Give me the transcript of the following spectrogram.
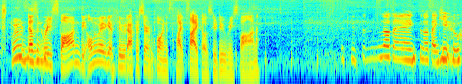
Food doesn't respawn. The only way to get food after a certain point is to fight psychos who do respawn. No thanks. No thank you.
